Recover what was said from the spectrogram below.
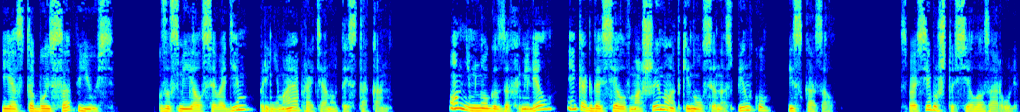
«Я с тобой сопьюсь», — засмеялся Вадим, принимая протянутый стакан. Он немного захмелел, и когда сел в машину, откинулся на спинку и сказал. «Спасибо, что села за руль.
